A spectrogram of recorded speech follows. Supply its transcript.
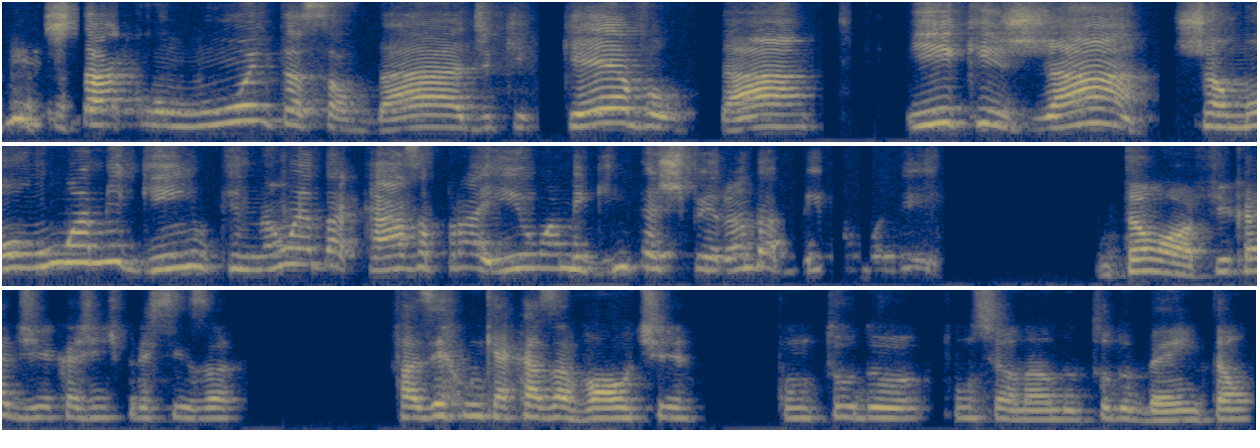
que está com muita saudade, que quer voltar e que já chamou um amiguinho que não é da casa para ir. O amiguinho está esperando abrir para poder ir. Então, ó, fica a dica: a gente precisa fazer com que a casa volte com tudo funcionando, tudo bem. Então,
